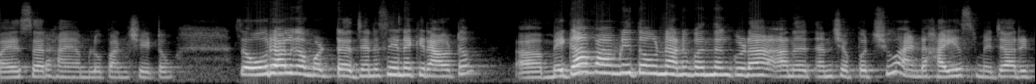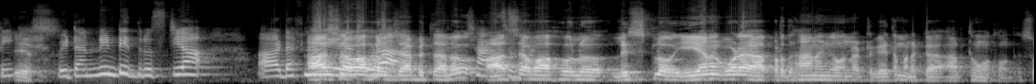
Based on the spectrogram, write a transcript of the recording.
వైఎస్ఆర్ హయాంలో పనిచేయటం. సో ఓవరాల్గా మొట్ట జనసేనకి రావటం మెగా ఫ్యామిలీతో ఉన్న అనుబంధం కూడా అని అని చెప్పొచ్చు. And highest majority. వీటన్నింటి దృష్ట్యా ఆశావాహుల జాబితాలో ఆశావాహుల లిస్టులో ఈయన కూడా ప్రధానంగా ఉన్నట్టుగా అయితే మనకు అర్థమవుతుంది. సో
